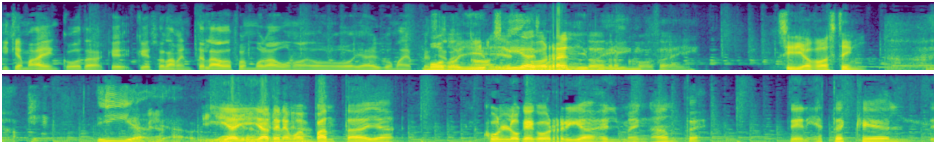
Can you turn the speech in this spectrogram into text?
¿Y qué más hay en Cota? ¿Que, que solamente la de Fórmula 1 o hay algo más especial? Modo ahí? No, GP, sí, hay Corriendo MotoGP. otras cosas ahí. City of Austin. Y ahí ya tenemos en pantalla con lo que corría el men antes. Ten- Este es que el, este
